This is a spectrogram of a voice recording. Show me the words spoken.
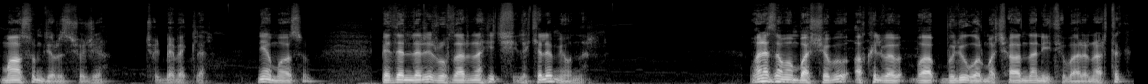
masum diyoruz çocuğa, çocuk bebekler. Niye masum? Bedenleri ruhlarına hiç lekelemiyor onlar. Ama ne zaman başlıyor bu? Akıl ve buluğ olma çağından itibaren artık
